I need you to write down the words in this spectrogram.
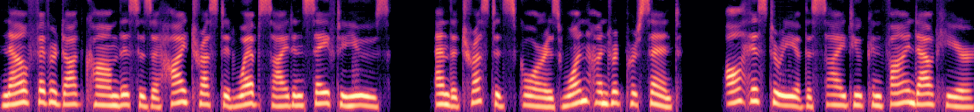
Now Fiverr.com this is a high trusted website and safe to use. And the trusted score is 100%. All history of the site you can find out here.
